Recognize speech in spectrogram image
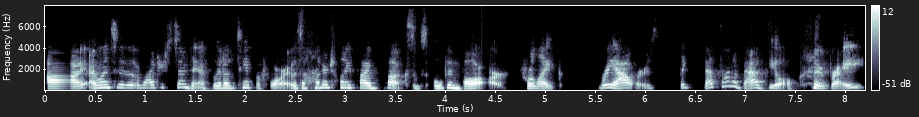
I, I went to the Roger Stone thing. I flew out of Tampa for it. was 125 bucks. It was open bar for like three hours. Like that's not a bad deal, right?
